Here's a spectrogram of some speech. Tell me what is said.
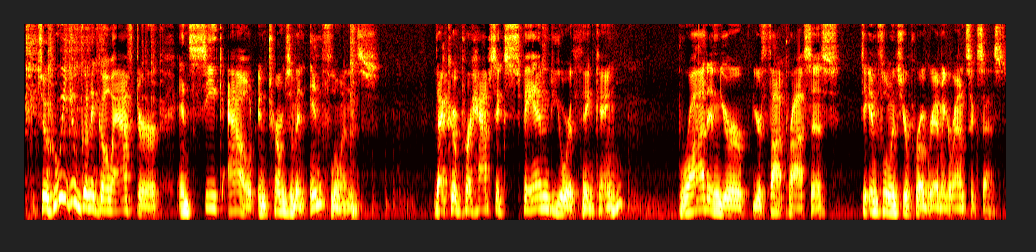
So, who are you going to go after and seek out in terms of an influence that could perhaps expand your thinking, broaden your, your thought process to influence your programming around success?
